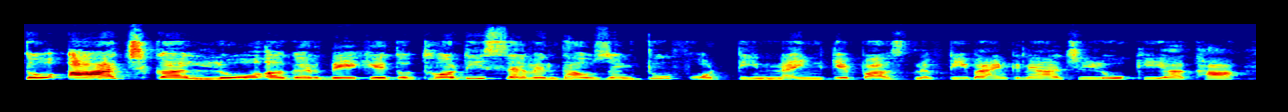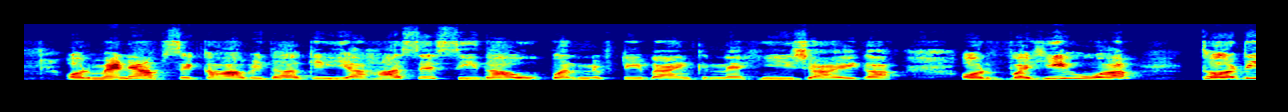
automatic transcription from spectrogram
तो आज का लो अगर देखें तो thirty seven thousand two forty nine के पास निफ्टी बैंक ने आज लो किया था। और मैंने आपसे कहा भी था कि यहाँ से सीधा ऊपर निफ्टी बैंक नहीं जाएगा। और वही हुआ thirty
